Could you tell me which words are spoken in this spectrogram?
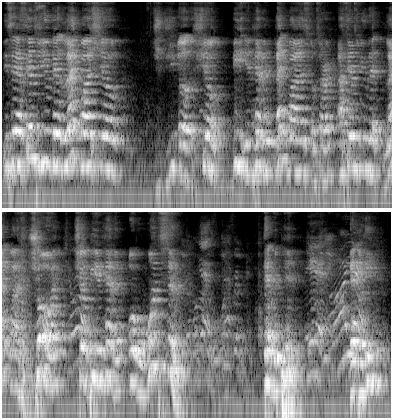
he said, I say to you that likewise shall, uh, shall be in heaven. Likewise, I'm sorry, I say to you that likewise joy shall be in heaven over one sinner that repent, that believe,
